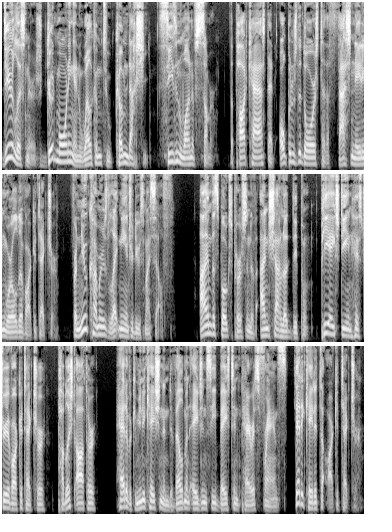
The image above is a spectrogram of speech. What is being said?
Dear listeners, good morning and welcome to Comme d'Archi, Season 1 of Summer, the podcast that opens the doors to the fascinating world of architecture. For newcomers, let me introduce myself. I'm the spokesperson of Anne Charlotte Despont, PhD in History of Architecture, published author, head of a communication and development agency based in Paris, France, dedicated to architecture.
